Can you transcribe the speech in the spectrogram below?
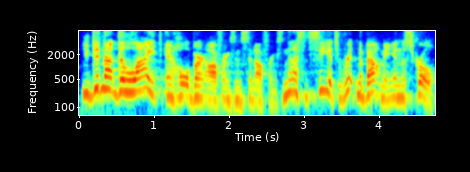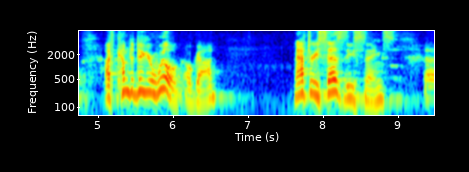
You did not delight in whole burnt offerings and sin offerings. And then I said, See, it's written about me in the scroll. I've come to do your will, O God. And after he says these things, uh,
